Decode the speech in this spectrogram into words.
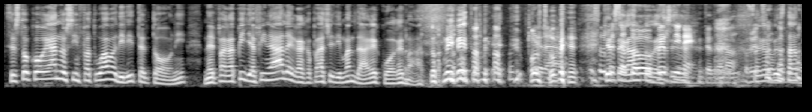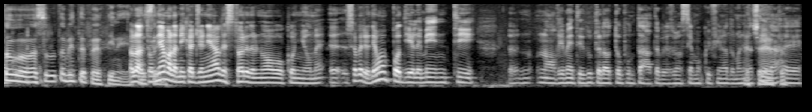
Se sto coreano si infatuava di Little Tony, nel parapiglia finale era capace di mandare cuore matto. Mi vedo bene, molto era- bene. che sarebbe stato peraltro è- pertinente, tra l'altro, Sarebbe stato assolutamente pertinente. Allora, sì. torniamo all'amica geniale, storia del nuovo cognome. Eh, Saverio, diamo un po' di elementi, eh, no, no, ovviamente di tutte le otto puntate, perché se no stiamo qui fino a domani Eh, mattina certo. e,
